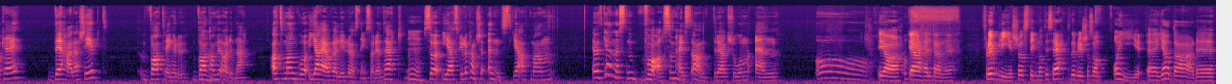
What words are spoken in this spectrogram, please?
OK, det her er kjipt. Hva trenger du? Hva Mm. kan vi ordne? At man går Jeg er jo veldig løsningsorientert. Mm. Så jeg skulle kanskje ønske at man Jeg vet ikke, nesten hva som helst annet reaksjon enn Åh Ja, jeg er helt enig. For det blir så stigmatisert. Det blir så sånn Oi, eh, ja, da er det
